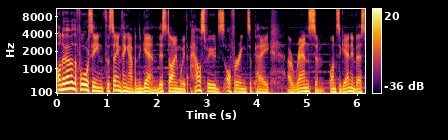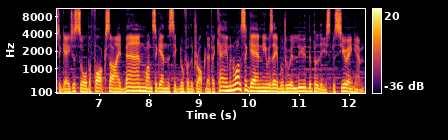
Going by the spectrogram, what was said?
On November the 14th, the same thing happened again, this time with House Foods offering to pay a ransom. Once again, investigators saw the fox eyed man. Once again, the signal for the drop never came. And once again, he was able to elude the police pursuing him.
